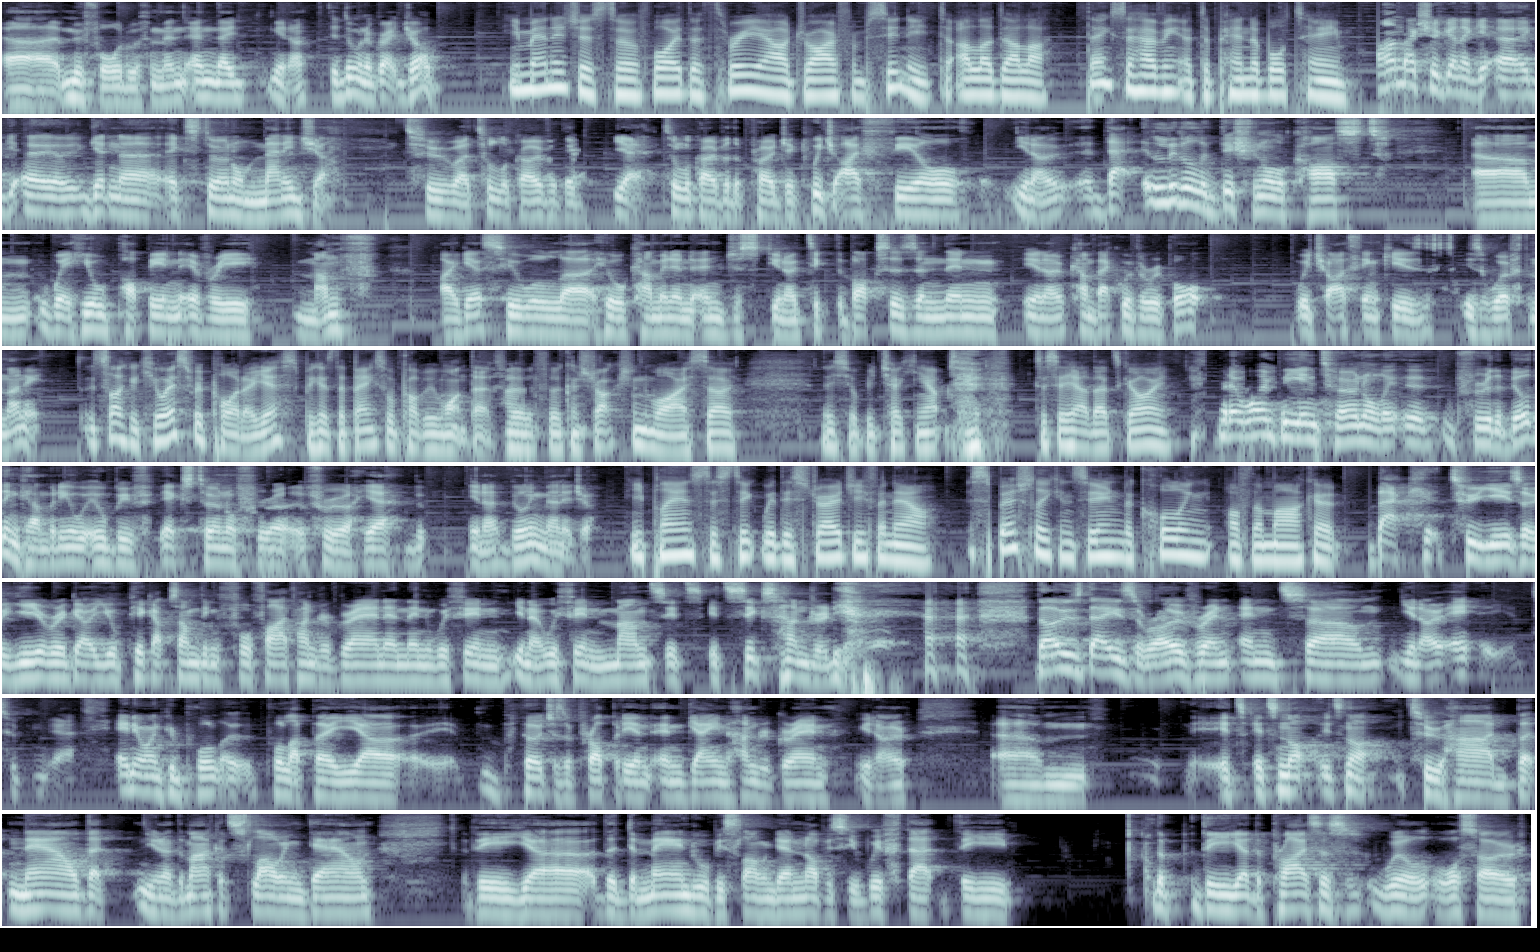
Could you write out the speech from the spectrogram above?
uh, move forward with them, and, and they, you know, they're doing a great job. He manages to avoid the three hour drive from Sydney to Ulladulla thanks to having a dependable team. I'm actually going to get, uh, uh, get an uh, external manager to uh, to look over the yeah to look over the project, which I feel you know that little additional cost um, where he'll pop in every month. I guess he will uh, he will come in and, and just you know tick the boxes and then you know come back with a report, which I think is is worth the money it's like a QS report, I guess, because the banks will probably want that for, for construction wise. So at least you'll be checking up to, to see how that's going. But it won't be internal uh, through the building company. It will be external through a, through a yeah, you know, building manager. He plans to stick with this strategy for now, especially considering the cooling of the market. Back two years or a year ago, you'll pick up something for 500 grand, and then within you know within months, it's it's 600. Those days are over, and and um, you know. To, yeah, anyone can pull pull up a uh, purchase a property and, and gain hundred grand. You know, um, it's it's not it's not too hard. But now that you know the market's slowing down, the uh, the demand will be slowing down, and obviously with that, the the the uh, the prices will also,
